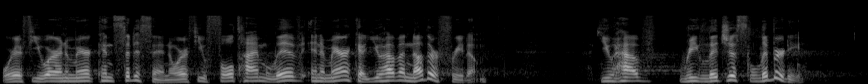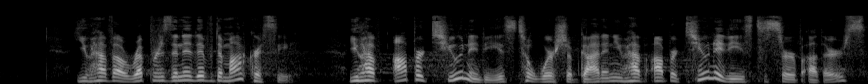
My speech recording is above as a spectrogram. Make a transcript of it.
or if you are an American citizen, or if you full time live in America, you have another freedom. You have religious liberty. You have a representative democracy. You have opportunities to worship God and you have opportunities to serve others.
